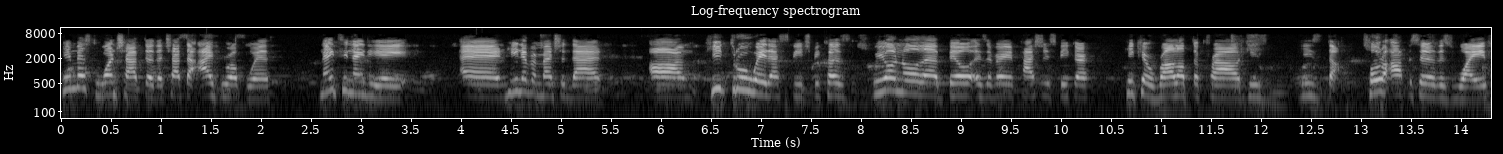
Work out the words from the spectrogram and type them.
He missed one chapter, the chapter I grew up with, 1998, and he never mentioned that. Um, he threw away that speech because we all know that Bill is a very passionate speaker. He can rile up the crowd. He's he's the total opposite of his wife.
